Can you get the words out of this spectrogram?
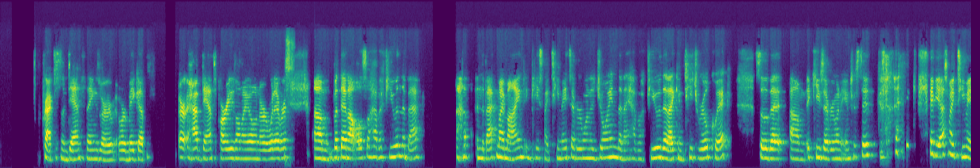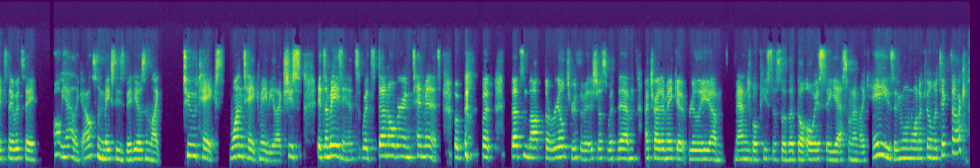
practice some dance things or or make up or have dance parties on my own or whatever. Um, but then I'll also have a few in the back uh, in the back of my mind in case my teammates ever want to join. Then I have a few that I can teach real quick so that um, it keeps everyone interested. Because if you ask my teammates, they would say, "Oh yeah, like Alison makes these videos in like two takes, one take maybe. Like she's, it's amazing. It's it's done over in ten minutes." But but that's not the real truth of it. It's just with them, I try to make it really um, manageable pieces so that they'll always say yes when I'm like, "Hey, does anyone want to film a TikTok?"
